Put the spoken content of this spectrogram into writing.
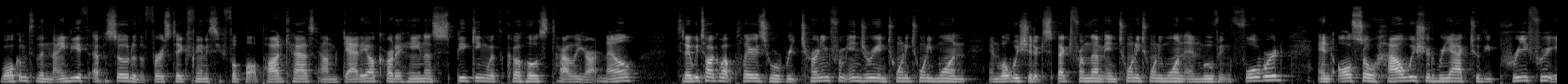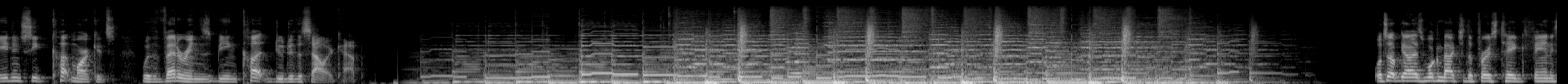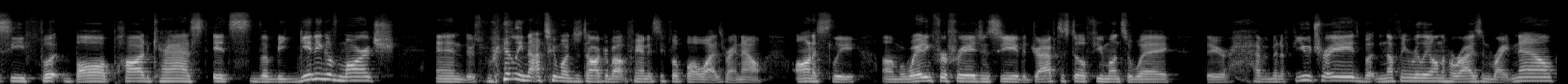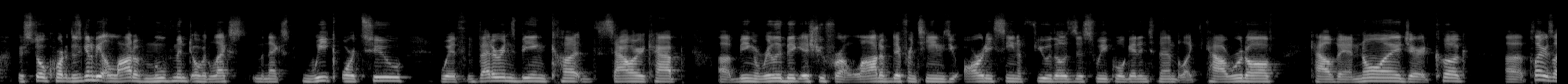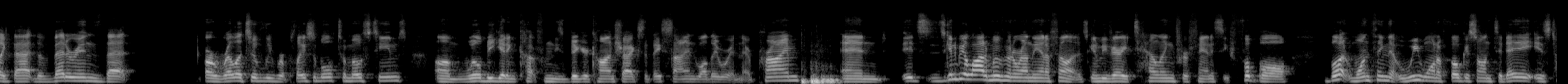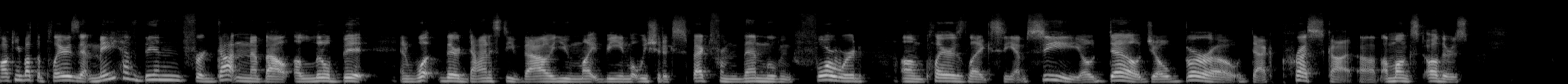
Welcome to the 90th episode of the First Take Fantasy Football Podcast. I'm Gadiel Cartagena speaking with co host Tyler Yarnell. Today we talk about players who are returning from injury in 2021 and what we should expect from them in 2021 and moving forward, and also how we should react to the pre free agency cut markets with veterans being cut due to the salary cap. What's up, guys? Welcome back to the First Take Fantasy Football Podcast. It's the beginning of March, and there's really not too much to talk about fantasy football wise right now. Honestly, um, we're waiting for free agency. The draft is still a few months away. There have been a few trades, but nothing really on the horizon right now. There's still quarter. There's going to be a lot of movement over the next the next week or two with veterans being cut, salary cap uh, being a really big issue for a lot of different teams. You already seen a few of those this week. We'll get into them, but like Kyle Rudolph, Kyle Van Noy, Jared Cook, uh, players like that, the veterans that are relatively replaceable to most teams um, will be getting cut from these bigger contracts that they signed while they were in their prime. And it's, it's going to be a lot of movement around the NFL, and it's going to be very telling for fantasy football. But one thing that we want to focus on today is talking about the players that may have been forgotten about a little bit and what their dynasty value might be and what we should expect from them moving forward. Um, players like CMC, Odell, Joe Burrow, Dak Prescott, uh, amongst others.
